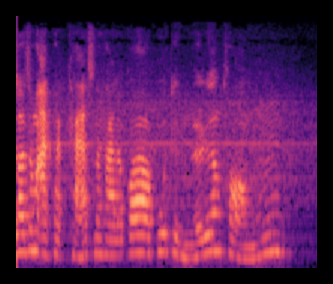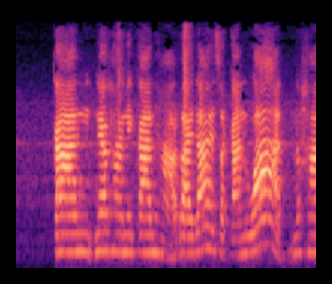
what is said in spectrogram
เราจะมาอัดพอดแคสต์นะคะ แล้วก็พูดถึงเรื่องของการแนวทางในการหารายได้จากการวาดนะคะ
